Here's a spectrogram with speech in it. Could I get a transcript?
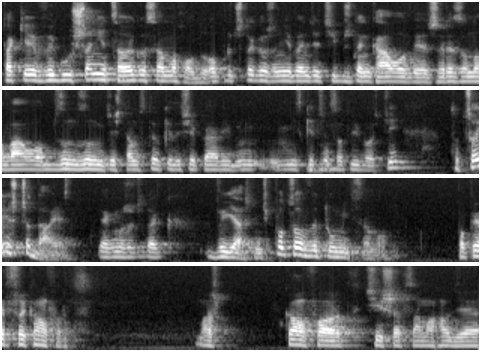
takie wygłuszenie całego samochodu, oprócz tego, że nie będzie Ci brzdękało, wiesz, rezonowało, bzum, bzum gdzieś tam z tyłu, kiedy się pojawi niskie częstotliwości, to co jeszcze daje? Jak możecie tak wyjaśnić? Po co wytłumić samochód? Po pierwsze komfort. Masz komfort, ciszę w samochodzie,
